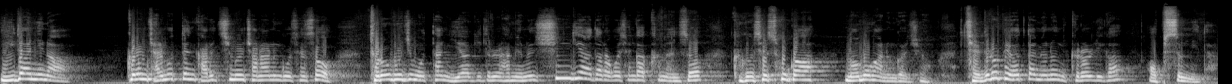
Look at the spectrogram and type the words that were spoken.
이단이나 그런 잘못된 가르침을 전하는 곳에서 들어보지 못한 이야기들을 하면은 신기하다라고 생각하면서 그것에 속아 넘어가는 거죠. 제대로 배웠다면은 그럴 리가 없습니다.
